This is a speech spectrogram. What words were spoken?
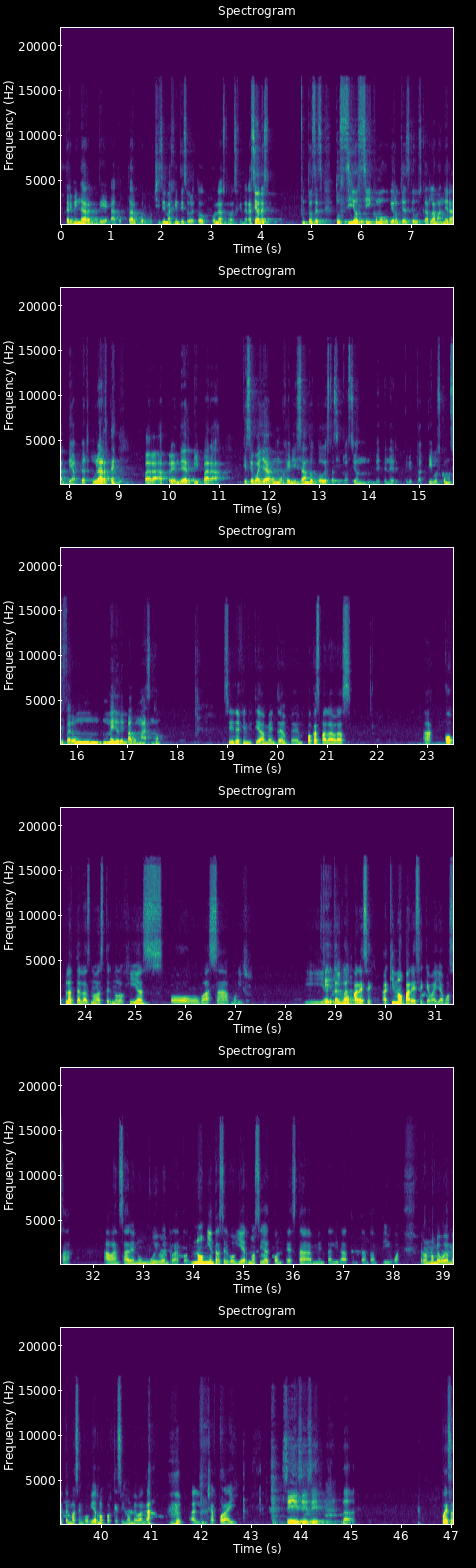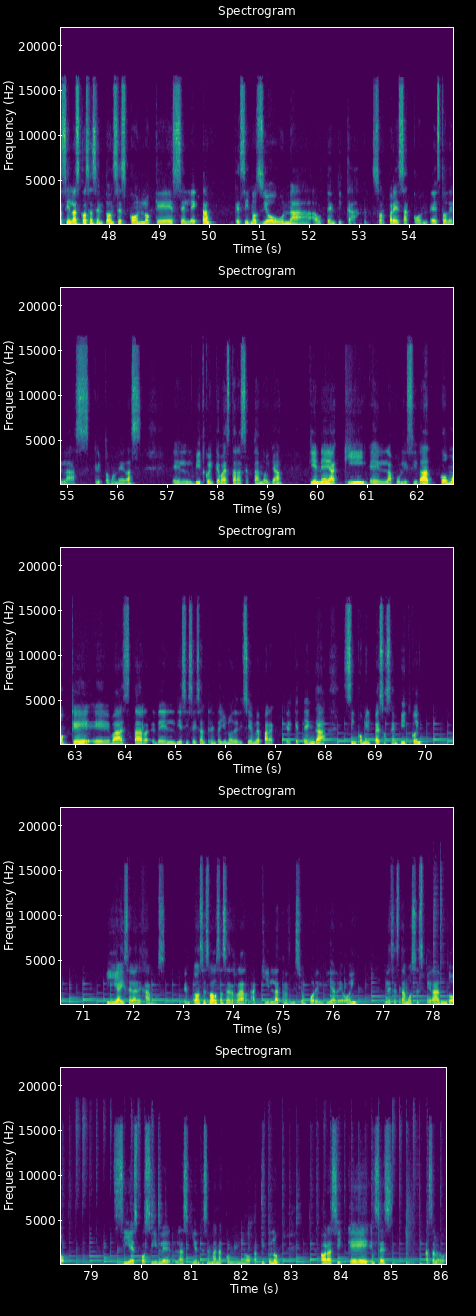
terminar de adoptar por muchísima gente y sobre todo con las nuevas generaciones. Entonces, tú sí o sí como gobierno tienes que buscar la manera de aperturarte para aprender y para que se vaya homogenizando toda esta situación de tener criptoactivos como si fuera un, medio de pago más, ¿no? Sí, definitivamente. En pocas palabras, acóplate a las nuevas tecnologías o vas a morir. Y aquí no parece, aquí no parece que vayamos a, avanzar en un muy buen rato. No mientras el gobierno siga con esta mentalidad un tanto antigua, pero no me voy a meter más en gobierno porque si no me van a, linchar por ahí. Sí, sí, sí. Pues así las cosas entonces con lo que es Electra, que sí nos dio una auténtica sorpresa con esto de las criptomonedas, el Bitcoin que va a estar aceptando ya tiene aquí eh, la publicidad como que eh, va a estar del 16 al 31 de diciembre para el que tenga 5 mil pesos en Bitcoin. Y ahí se la dejamos. Entonces vamos a cerrar aquí la transmisión por el día de hoy. Les estamos esperando, si es posible, la siguiente semana con un nuevo capítulo. Ahora sí que, entonces, hasta luego.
